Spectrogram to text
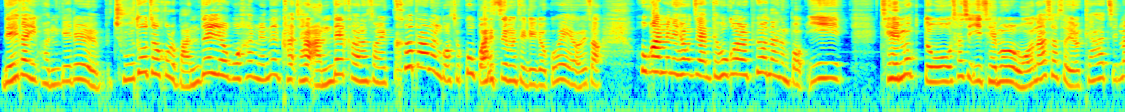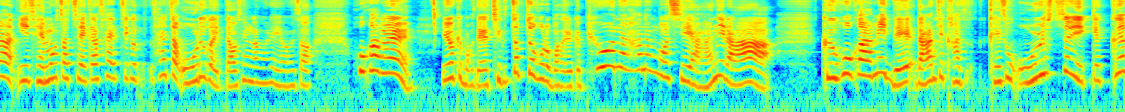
내가 이 관계를 주도적으로 만들려고 하면은 잘 안 될 가능성이 크다는 것을 꼭 말씀을 드리려고 해요. 그래서 호감 있는 형제한테 호감을 표현하는 법. 이 제목도 사실 이 제목을 원하셔서 이렇게 하지만 이 제목 자체가 살짝 살짝 오류가 있다고 생각을 해요. 그래서 호감을 이렇게 막 내가 직접적으로 막 이렇게 표현을 하는 것이 아니라 그 호감이 내, 나한테 가, 계속 올 수 있게끔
